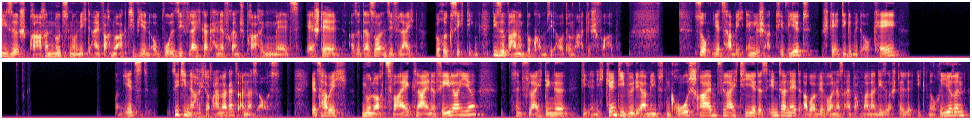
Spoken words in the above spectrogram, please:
diese Sprachen nutzen und nicht einfach nur aktivieren, obwohl Sie vielleicht gar keine fremdsprachigen Mails erstellen. Also das sollten Sie vielleicht berücksichtigen. Diese Warnung bekommen Sie automatisch vorab. So, jetzt habe ich Englisch aktiviert, bestätige mit OK. Und jetzt sieht die Nachricht auf einmal ganz anders aus. Jetzt habe ich nur noch zwei kleine Fehler hier. Das sind vielleicht Dinge, die er nicht kennt. Die würde er am liebsten groß schreiben, vielleicht hier, das Internet. Aber wir wollen das einfach mal an dieser Stelle ignorieren.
